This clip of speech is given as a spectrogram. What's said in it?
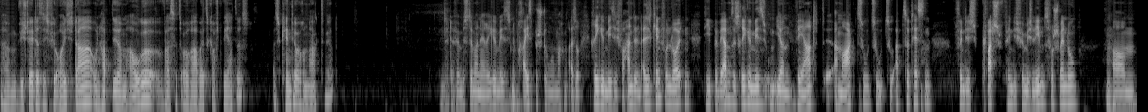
ähm, wie stellt er sich für euch dar und habt ihr im Auge, was jetzt eure Arbeitskraft wert ist? Also kennt ihr euren Marktwert? Ja, dafür müsste man ja regelmäßig eine Preisbestimmung machen, also regelmäßig verhandeln. Also ich kenne von Leuten, die bewerben sich regelmäßig, um ihren Wert äh, am Markt zu, zu, zu abzutesten. Finde ich Quatsch, finde ich für mich Lebensverschwendung. Mhm. Ähm,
